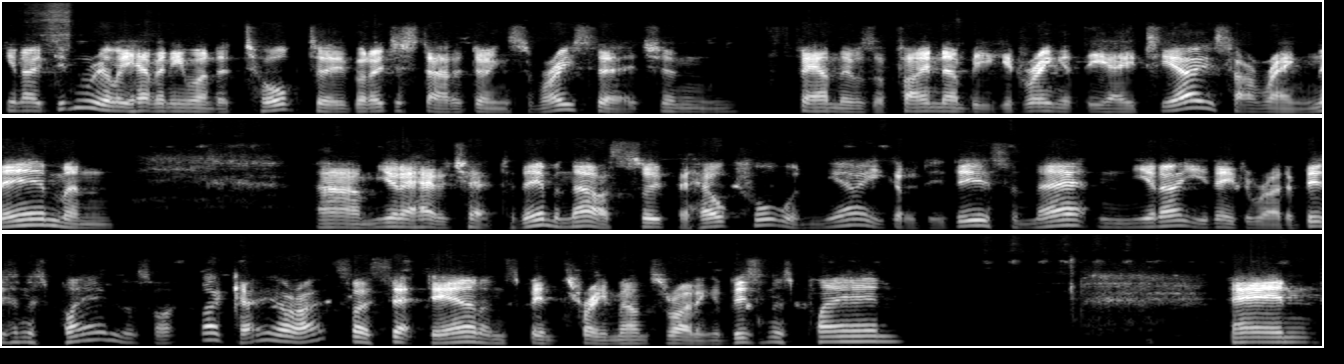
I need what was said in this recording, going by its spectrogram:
you know, didn't really have anyone to talk to, but I just started doing some research and found there was a phone number you could ring at the ATO. So I rang them and, um, you know, had a chat to them and they were super helpful. And, you know, you got to do this and that. And, you know, you need to write a business plan. I was like, okay, all right. So I sat down and spent three months writing a business plan. And,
